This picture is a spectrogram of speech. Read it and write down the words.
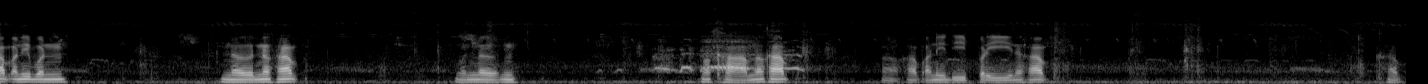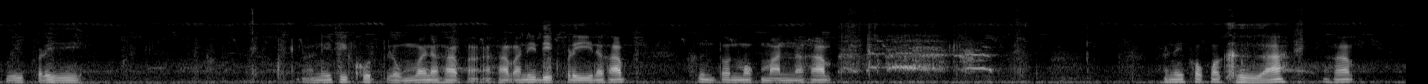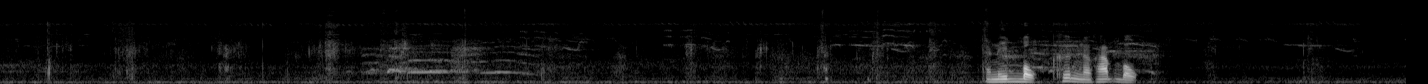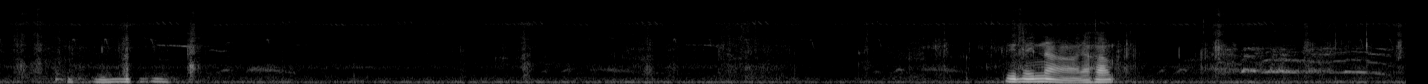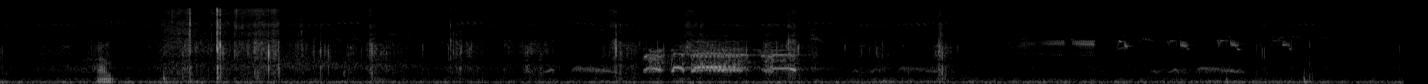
ครับ อันนี้บนเนินนะครับ บนเนินมะขามนะครับอ่าครับ อันนี้ดีปรีนะครับ ครับดีปรี อันนี้ที่ขุดหลุมไว้นะครับอ่าครับ อันนี้ดีปรีนะครับ ขึ้นต้นมกมันนะครับ อันนี้พกมะเขือนะครับ อันนี้บกขึ้นนะครับ บก อยู่ในหนานะครับ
